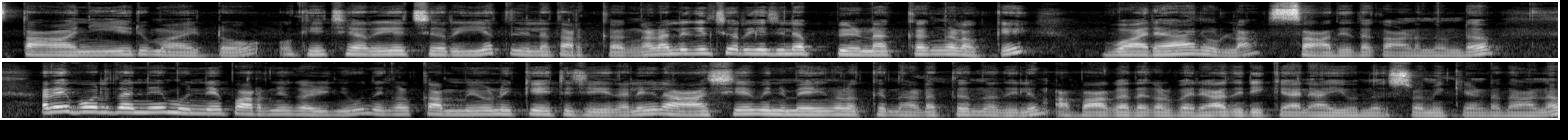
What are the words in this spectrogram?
സ്ഥാനീയരുമായിട്ടോ ഒക്കെ ചെറിയ ചെറിയ ചില തർക്കങ്ങൾ അല്ലെങ്കിൽ ചെറിയ ചില പിണക്കങ്ങളൊക്കെ വരാനുള്ള സാധ്യത കാണുന്നുണ്ട്. അതേപോലെ തന്നെ മുന്നേ പറഞ്ഞു കഴിഞ്ഞു നിങ്ങൾ കമ്മ്യൂണിക്കേറ്റ് ചെയ്യുന്ന അല്ലെങ്കിൽ ആശയവിനിമയങ്ങളൊക്കെ നടത്തുന്നതിലും അപാകതകൾ വരാതിരിക്കാനായി ഒന്ന് ശ്രമിക്കേണ്ടതാണ്.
